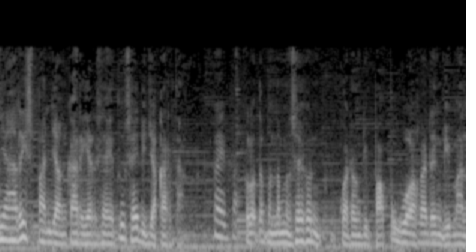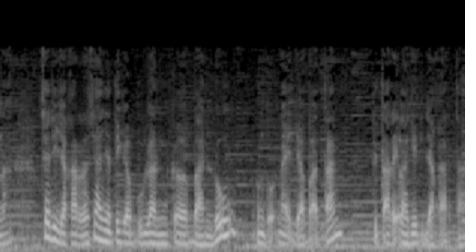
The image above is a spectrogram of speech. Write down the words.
nyaris panjang karier saya itu saya di Jakarta. Baik, Pak. Kalau teman-teman saya kan kadang di Papua, kadang di mana. Saya di Jakarta, saya hanya tiga bulan ke Bandung untuk naik jabatan, ditarik lagi ke Jakarta.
